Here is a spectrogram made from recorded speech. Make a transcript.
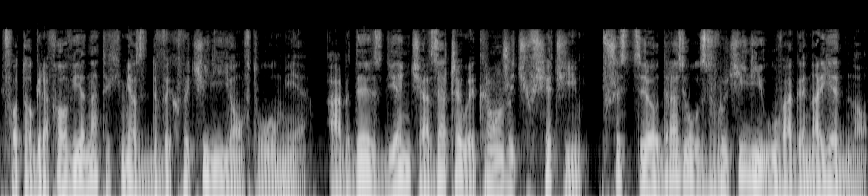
Fotografowie natychmiast wychwycili ją w tłumie, a gdy zdjęcia zaczęły krążyć w sieci, wszyscy od razu zwrócili uwagę na jedno.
